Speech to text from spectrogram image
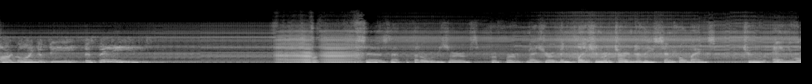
are going to be deceived. says that the Federal Reserve's preferred measure of inflation returned to the central bank's two annual.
